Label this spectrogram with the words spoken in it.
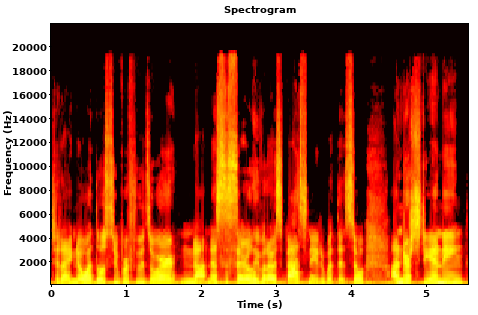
Did I know what those superfoods were? Not necessarily, but I was fascinated with it. So understanding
